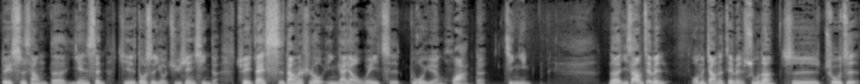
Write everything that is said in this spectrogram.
对市场的延伸，其实都是有局限性的。所以在适当的时候，应该要维持多元化的经营。那以上这本我们讲的这本书呢，是出自《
